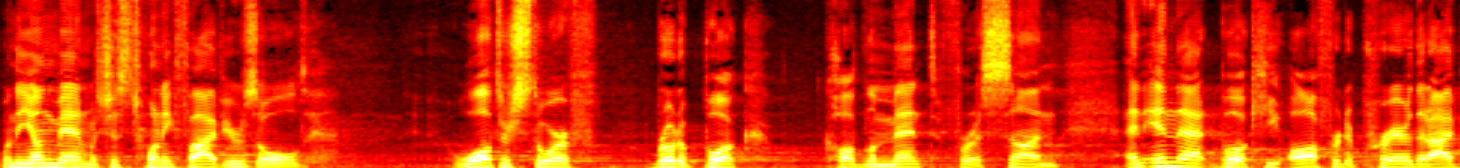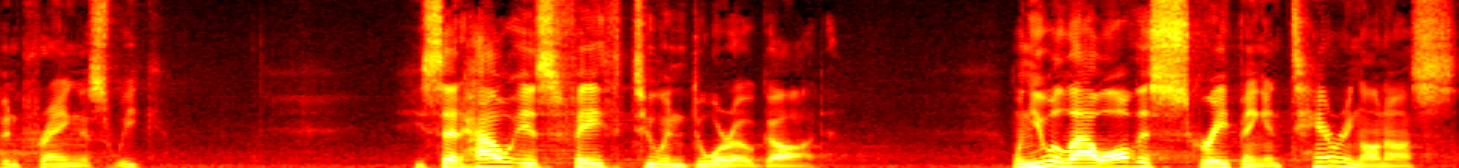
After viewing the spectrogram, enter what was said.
when the young man was just 25 years old. Wolterstorff wrote a book called Lament for a Son. And in that book, he offered a prayer that I've been praying this week. He said, How is faith to endure, O God? When you allow all this scraping and tearing on us,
